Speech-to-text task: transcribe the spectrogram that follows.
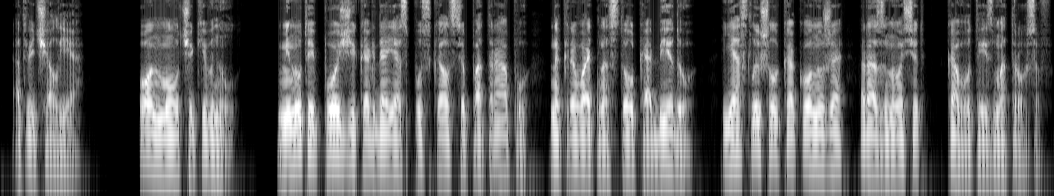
— отвечал я. Он молча кивнул. Минутой позже, когда я спускался по трапу накрывать на стол к обеду, я слышал, как он уже разносит кого-то из матросов.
